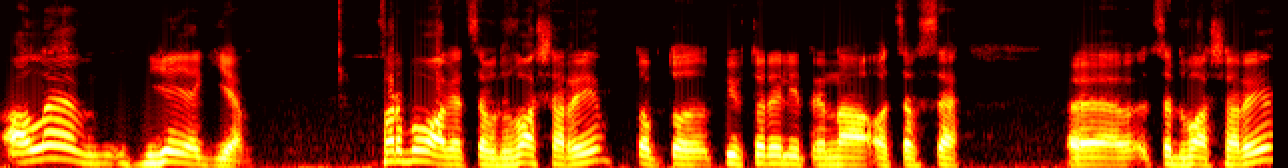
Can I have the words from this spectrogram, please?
Але є як є. Фарбував я це в два шари, тобто півтори літри на оце все. Е, Це два шари.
